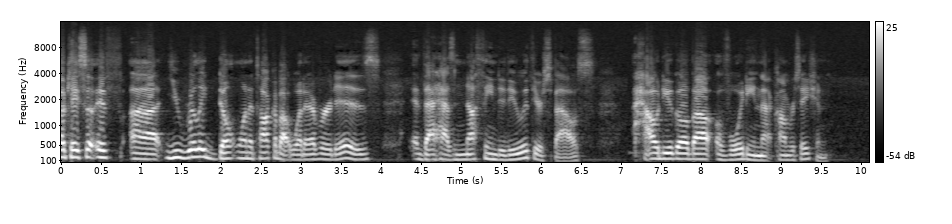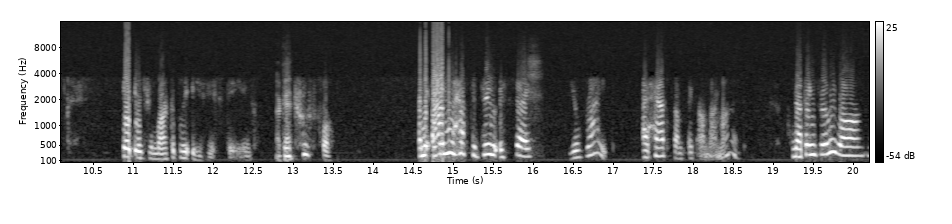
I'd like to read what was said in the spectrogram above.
Okay, so if uh, you really don't want to talk about whatever it is that has nothing to do with your spouse, how do you go about avoiding that conversation? It is remarkably easy, Steve. Okay. Be truthful. I mean, all you have to do is say, "You're right. I have something on my mind. Nothing's really wrong.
